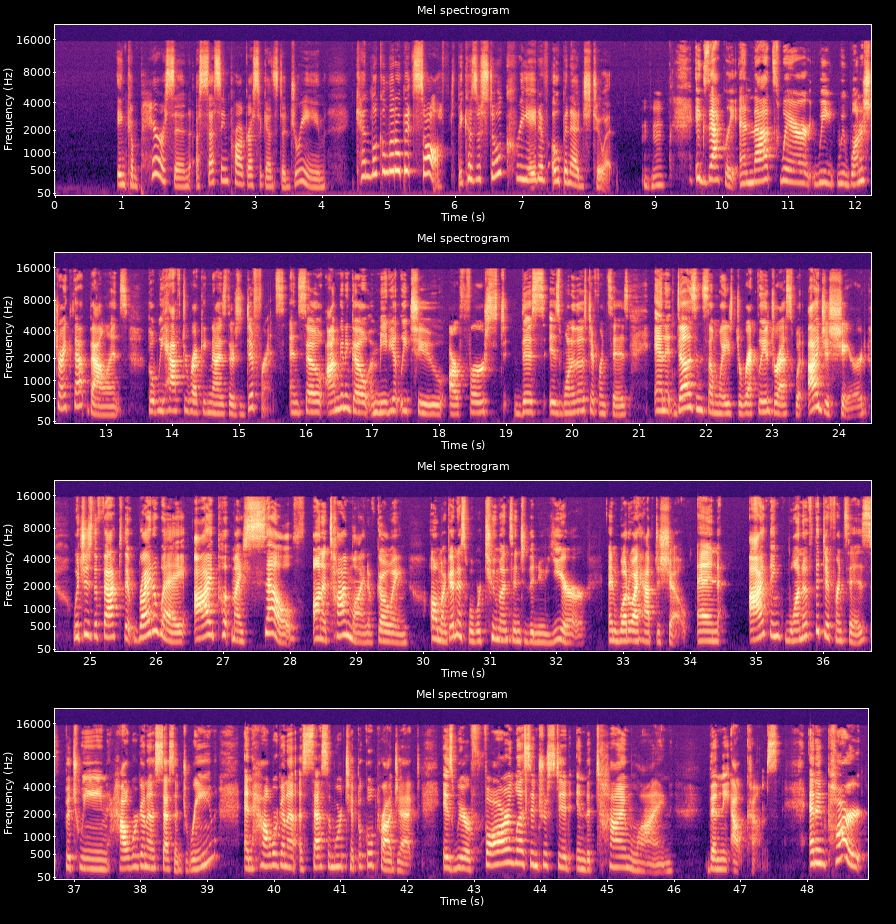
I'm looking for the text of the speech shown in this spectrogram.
in comparison, assessing progress against a dream can look a little bit soft because there's still a creative open edge to it. Mm-hmm. Exactly. And that's where we, we want to strike that balance, but we have to recognize there's a difference. And so I'm going to go immediately to our first. This is one of those differences. And it does, in some ways, directly address what I just shared, which is the fact that right away I put myself on a timeline of going, oh my goodness, well, we're two months into the new year. And what do I have to show? And I think one of the differences between how we're going to assess a dream and how we're going to assess a more typical project is we're far less interested in the timeline than the outcomes. And in part,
